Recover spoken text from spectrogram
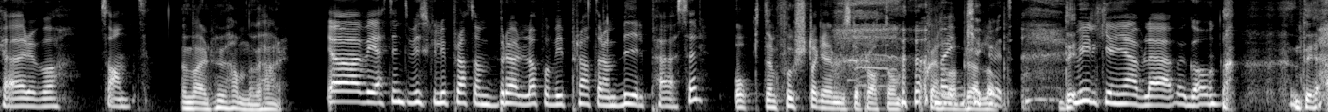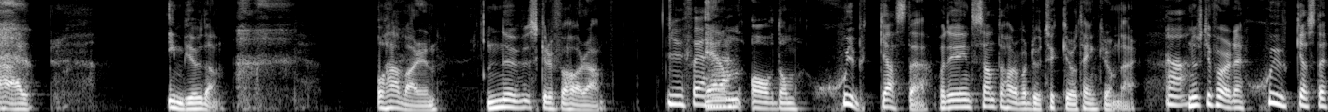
Körv och sånt. Men Vargen, hur hamnar vi här? Jag vet inte, vi skulle ju prata om bröllop och vi pratar om bilpöser. Och den första grejen vi ska prata om, själva bröllop, det, Vilken jävla övergång. det är inbjudan. Och här Vargen, nu ska du få höra Nu får jag höra. en av de sjukaste, och det är intressant att höra vad du tycker och tänker om det här. Nu ska du få höra den sjukaste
